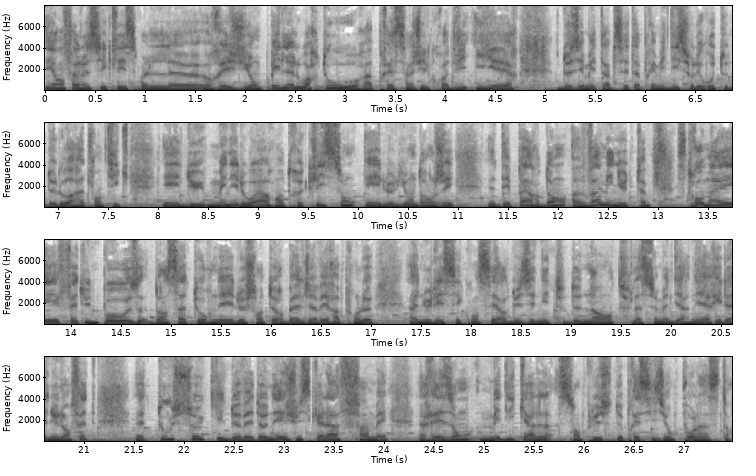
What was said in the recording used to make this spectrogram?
Et enfin, le cyclisme, la région Pays de la Loire-Tour, après Saint-Gilles-Croix-de-Vie hier. Deuxième étape cet après-midi sur les routes de Loire-Atlantique et du Maine-et-Loire entre Clisson et le Lyon d'Angers. Départ dans 20 minutes. Stromae fait une pause dans sa tournée. Le chanteur belge avait, rappelons-le, annulé ses concerts du Zénith de Nantes la semaine dernière. Il annule en fait tous ceux qu'il devait donner jusqu'à la fin mai. Raison médicale, sans plus de précision pour l'instant.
